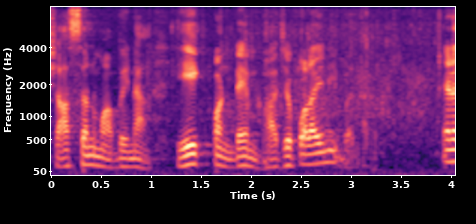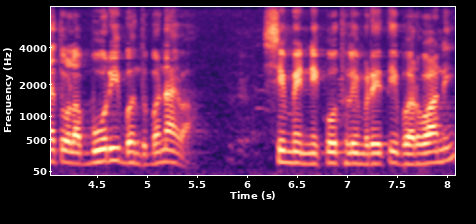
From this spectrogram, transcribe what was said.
શાસનમાં બન્યા. એક પણ ડેમ ભાજપવાળાએ નહીં બનાવ્યો એને તો ઓલા બોરીબંધ બનાવ્યા. સિમેન્ટની કોથળીમાં રેતી ભરવાની,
